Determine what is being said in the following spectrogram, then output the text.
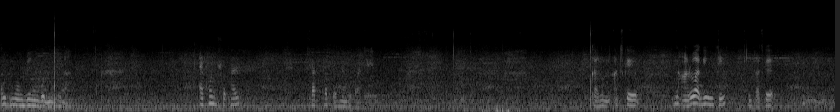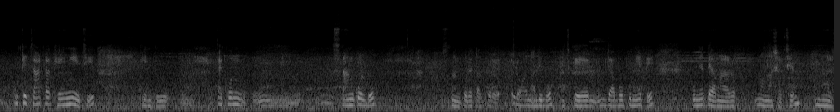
Good morning বন্ধুরা। এখন সকাল সাতটা পনেরো বাজে। কারণ আজকে আরও আগে উঠি, কিন্তু আজকে উঠে চাটা খেয়ে নিয়েছি। কিন্তু এখন স্নান করব। স্নান করে তারপরে রওনা দিব। আজকে যাব পুনেতে। পুনেতে আমার আরও ননাস আছে। ওনার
